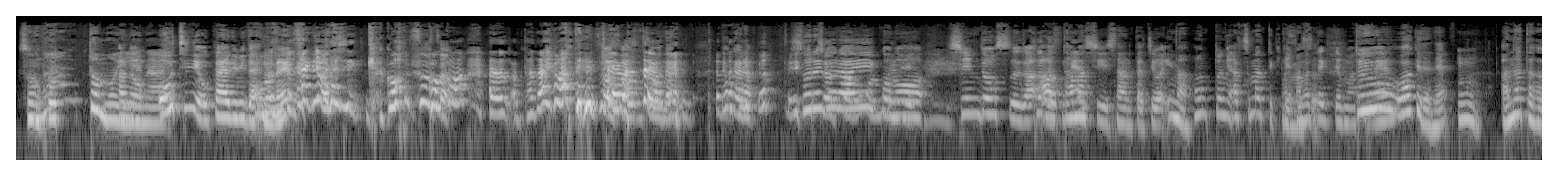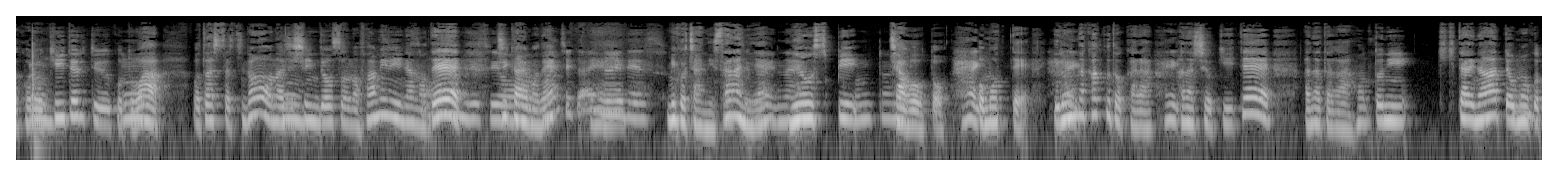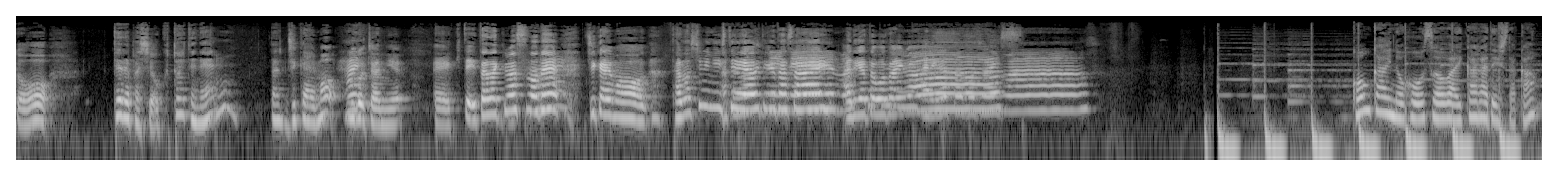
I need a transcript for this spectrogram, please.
そのなんともあ言えない。の、お家にお帰りみたいなね。さっ。き私、ここ、ここ、あの、ただいまって言っちゃいましたよね。だから、それぐらい、この本振動数が合う魂さんたちは今本当に集まってきています。とね。いうわけでね。あなたがこれを聞いてるということは、私たちの同じ振動数のファミリーなので、次回もね、みこちゃんにさらにね、ネオスピちゃおうとはい。思って、いろんな角度からはい。話を聞いて、あなたが本当に聞きたいなって思うことを、テレパシー送っといてね。次回も、いみこちゃんに、えー来ていただきますので、次回も楽しみにしておいてください。ありがとうございます。ありがとうございます。今回の放送はいかがでしたか？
